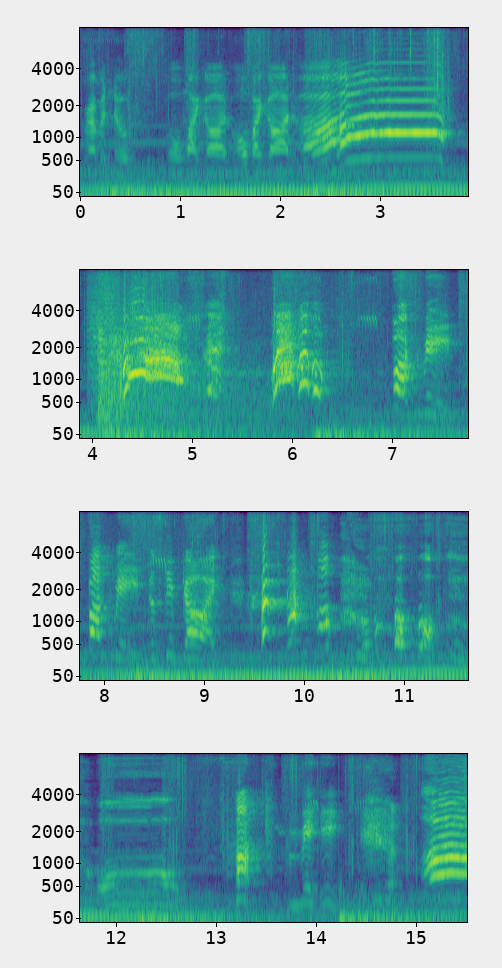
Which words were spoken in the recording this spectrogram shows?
Grab a note. Oh my god. Oh my god. Ah! Ah! Shit! Fuck me! Fuck me! Just keep going. oh, fuck me. Oh,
